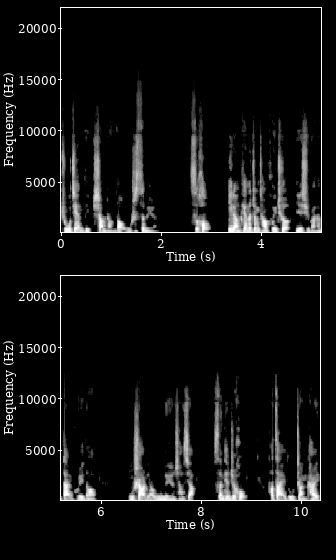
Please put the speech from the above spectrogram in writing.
逐渐地上涨到五十四美元。此后一两天的正常回撤，也许把它带回到五十二点五美元上下。三天之后，它再度展开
